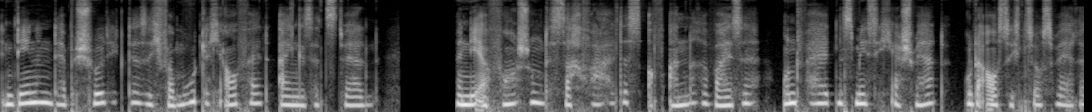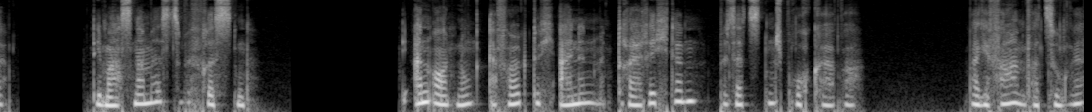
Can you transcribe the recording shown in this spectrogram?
in denen der Beschuldigte sich vermutlich aufhält, eingesetzt werden, wenn die Erforschung des Sachverhaltes auf andere Weise unverhältnismäßig erschwert oder aussichtslos wäre. Die Maßnahme ist zu befristen. Die Anordnung erfolgt durch einen mit drei Richtern besetzten Spruchkörper. Bei Gefahr im Verzuge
